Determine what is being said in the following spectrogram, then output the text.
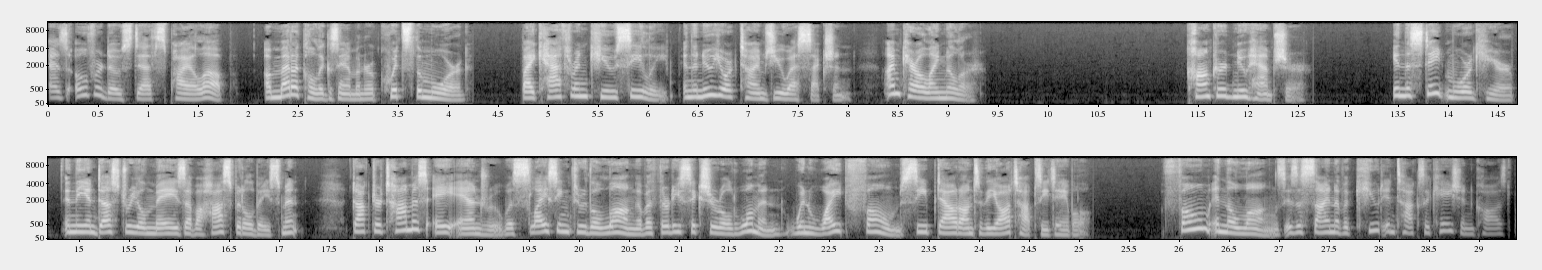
As overdose deaths pile up, a medical examiner quits the morgue by Katharine Q. Seelye in the New York Times U.S. section. I'm Caroline Miller. Concord, New Hampshire. In the state morgue here, in the industrial maze of a hospital basement, Dr. Thomas A. Andrew was slicing through the lung of a 36 year old woman when white foam seeped out onto the autopsy table. Foam in the lungs is a sign of acute intoxication caused by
